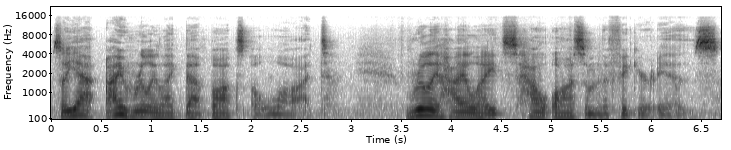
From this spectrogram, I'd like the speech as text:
So yeah, I really like that box a lot. Really highlights how awesome the figure is.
